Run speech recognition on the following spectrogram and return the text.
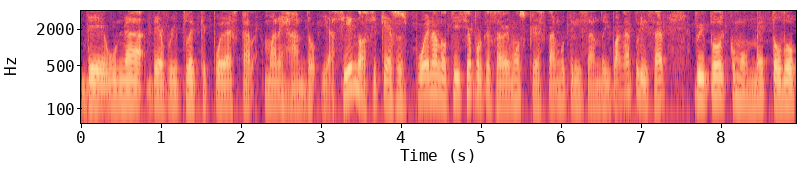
de una de replay que pueda estar manejando y haciendo. Así que eso es buena noticia porque sabemos que están utilizando y van a utilizar Ripple como método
